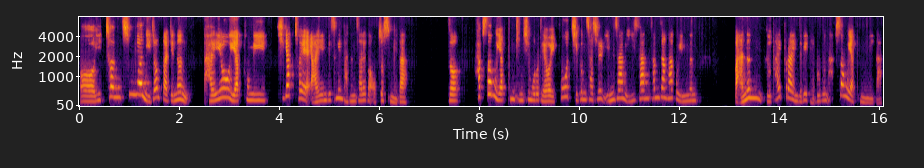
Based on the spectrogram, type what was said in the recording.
어, 2010년 이전까지는 바이오 의약품이 식약처에 IND 승인 받은 사례가 없었습니다. 그래서 합성의약품 중심으로 되어 있고 지금 사실 임상 2상, 3상 하고 있는 많은 그 파이프라인들이 대부분 합성의약품입니다.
